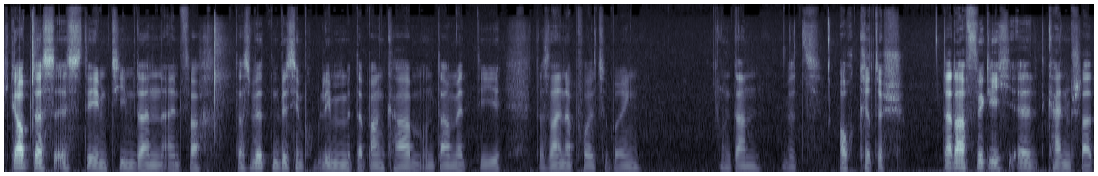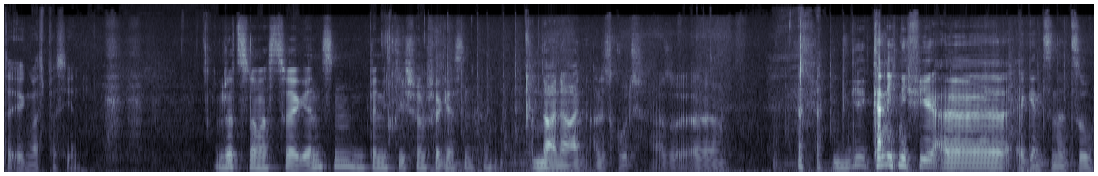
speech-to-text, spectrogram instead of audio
Ich glaube, dass es dem Team dann einfach, das wird ein bisschen Probleme mit der Bank haben und damit die, das Lineup voll zu bringen. Und dann wird es auch kritisch. Da darf wirklich äh, keinem Starter irgendwas passieren. Du noch was zu ergänzen, wenn ich dich schon vergessen habe? Nein, nein, alles gut. Also äh, kann ich nicht viel äh, ergänzen dazu.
